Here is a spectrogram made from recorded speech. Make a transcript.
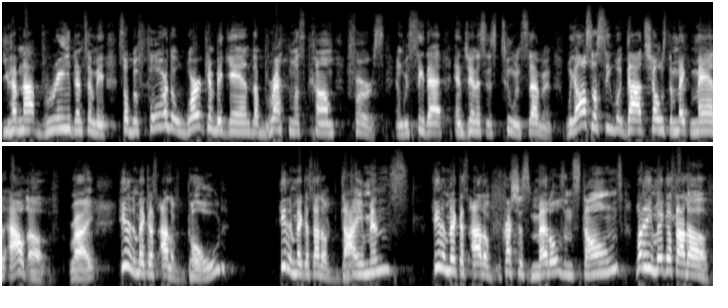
You have not breathed into me. So before the work can begin, the breath must come first. And we see that in Genesis 2 and 7. We also see what God chose to make man out of right? He didn't make us out of gold. He didn't make us out of diamonds. He didn't make us out of precious metals and stones. What did he make us out of?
